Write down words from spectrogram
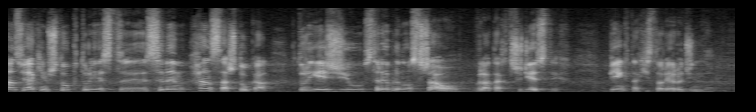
Hans-Joachim Stuck, który jest synem Hansa Stucka, który jeździł srebrną strzałą w latach 30. Piękna historia rodzinna.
